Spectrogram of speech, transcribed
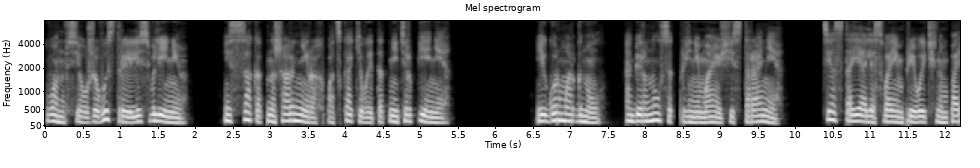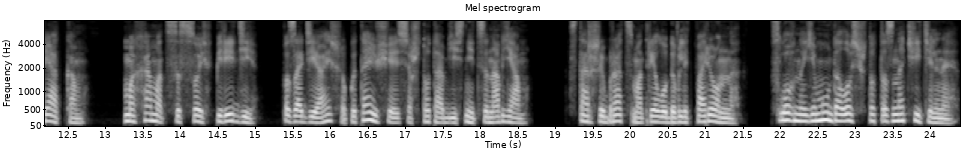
Вон все уже выстроились в линию. Иса как на шарнирах, подскакивает от нетерпения. Егор моргнул, обернулся к принимающей стороне. Те стояли своим привычным порядком. Мохаммад с Иссой впереди, позади Айша, пытающаяся что-то объяснить сыновьям. Старший брат смотрел удовлетворенно, словно ему удалось что-то значительное.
